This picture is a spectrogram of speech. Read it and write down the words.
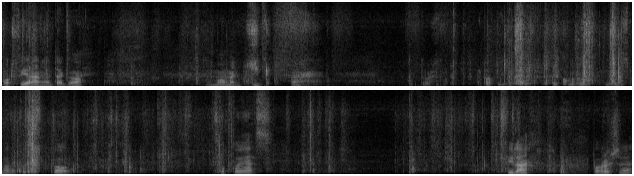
otwieraniem tego. Momencik. Jezus Maria, co to jest to? Co to jest? Chwila. Poproszę.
